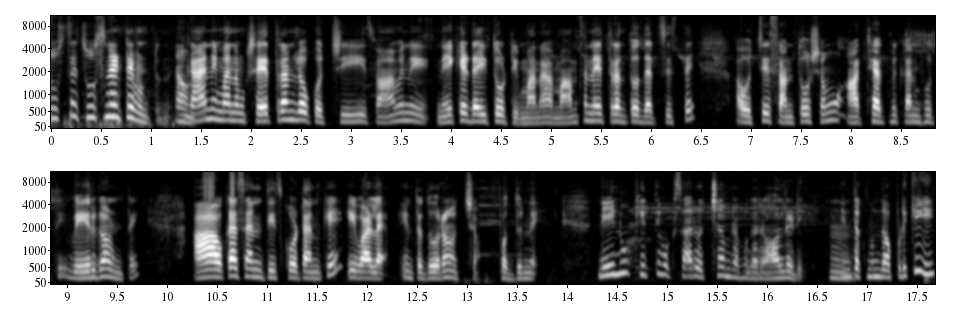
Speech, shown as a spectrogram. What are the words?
చూస్తే చూసినట్టే ఉంటుంది. కానీ మనం క్షేత్రంలోకి వచ్చి స్వామిని నేకెడ్ ఐ తోటి మన మాంసనేత్రంతో దర్శిస్తే ఆ వచ్చే సంతోషము ఆధ్యాత్మిక అనుభూతి వేరుగా ఉంటాయి. ఆ అవకాశాన్ని తీసుకోవటానికే ఇవాళ ఇంత దూరం వచ్చాం పొద్దున్నే. నేను కీర్తి ఒకసారి వచ్చాం రమ్మగారు ఆల్రెడీ. ఇంతకు ముందు అప్పటికి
